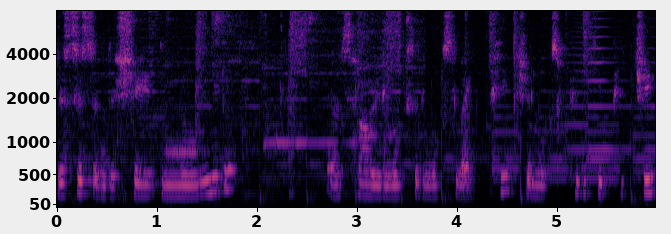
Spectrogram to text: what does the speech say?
This is in the shade nude. That's how it looks. It looks like peach. It looks pinky peachy.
